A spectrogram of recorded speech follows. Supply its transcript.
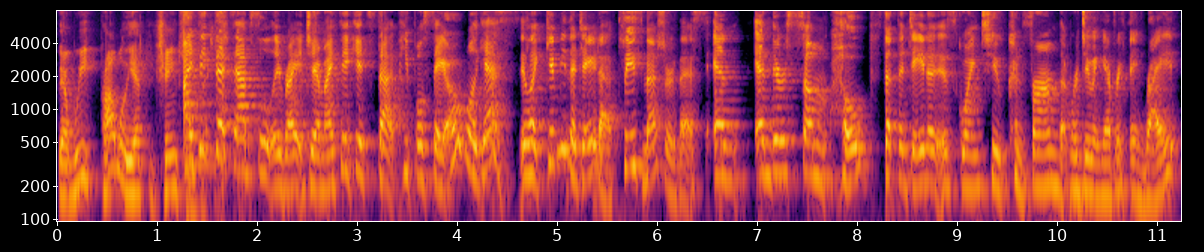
that we probably have to change. Something. I think that's absolutely right, Jim. I think it's that people say, "Oh, well, yes, like give me the data, please measure this," and and there's some hope that the data is going to confirm that we're doing everything right.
